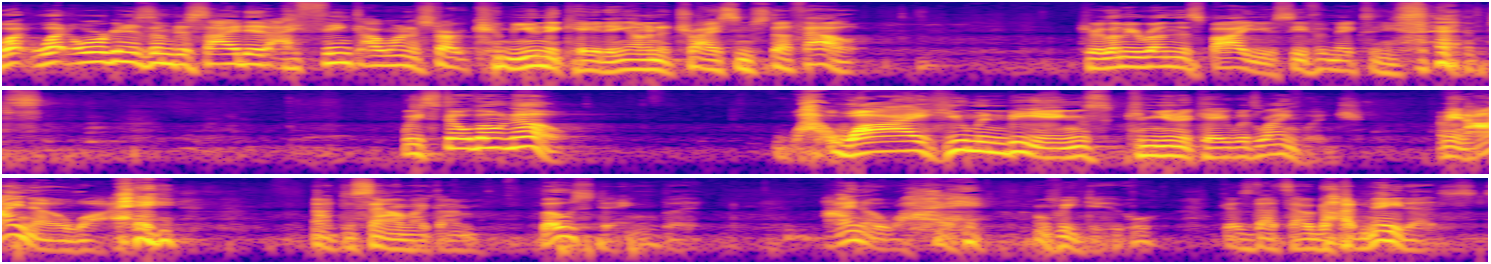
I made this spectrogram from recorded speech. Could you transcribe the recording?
What, what organism decided, I think I want to start communicating? I'm going to try some stuff out. Here, let me run this by you, see if it makes any sense. We still don't know why human beings communicate with language. I mean, I know why. Not to sound like I'm boasting, but I know why we do, because that's how God made us.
